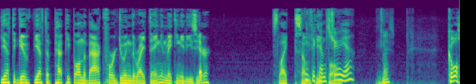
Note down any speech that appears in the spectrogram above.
you have to give you have to pat people on the back for doing the right thing and making it easier. It's like some if it comes true, yeah. Nice. Cool.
